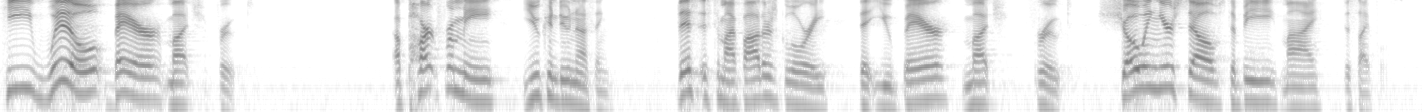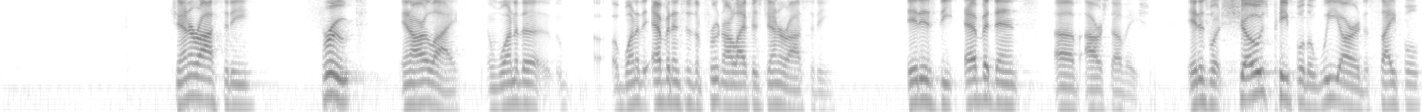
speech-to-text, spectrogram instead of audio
he will bear much fruit. Apart from me, you can do nothing. This is to my Father's glory that you bear much fruit, showing yourselves to be my disciples. Generosity, fruit in our life, and one of the one of the evidences of fruit in our life is generosity. It is the evidence of our salvation. It is what shows people that we are a disciple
